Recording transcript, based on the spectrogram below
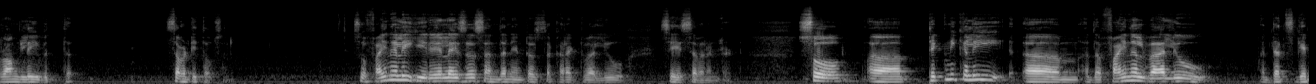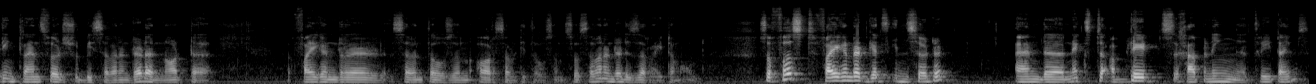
wrongly with 70000 so finally he realizes and then enters the correct value say 700 so uh, technically um, the final value that's getting transferred should be 700 and not uh, 500 7000 or 70000 so 700 is the right amount. So first 500 gets inserted and uh, next updates happening three times.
